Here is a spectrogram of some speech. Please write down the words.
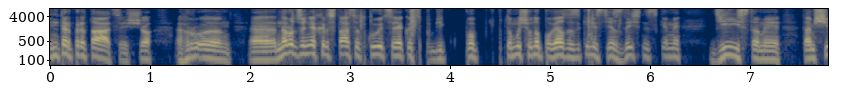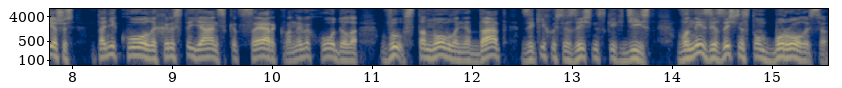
Інтерпретації, що е, е, народження Христа святкується якось тому, що воно пов'язане з якимись язичницькими дійствами, там ще щось. Та ніколи християнська церква не виходила в встановлення дат з якихось язичницьких дійств. Вони з язичництвом боролися.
